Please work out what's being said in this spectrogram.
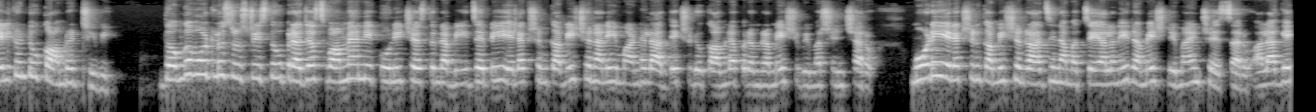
వెల్కమ్ టు కామ్రేడ్ టీవీ. దొంగ ఓట్లు సృష్టిస్తూ ప్రజాస్వామ్యాన్ని కూని చేస్తున్న బీజేపీ ఎలక్షన్ కమిషన్ అని మండల అధ్యక్షుడు కమలాపురం రమేష్ విమర్శించారు. మోడీ ఎలక్షన్ కమిషన్ రాజీనామా చేయాలని రమేష్ డిమాండ్ చేశారు. అలాగే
